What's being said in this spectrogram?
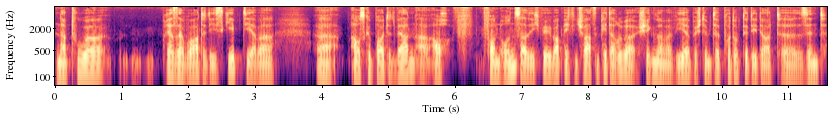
Naturreservoire, die es gibt, die aber äh, ausgebeutet werden, auch von uns. Also ich will überhaupt nicht den schwarzen Peter rüber schicken, sondern wir bestimmte Produkte, die dort äh, sind,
